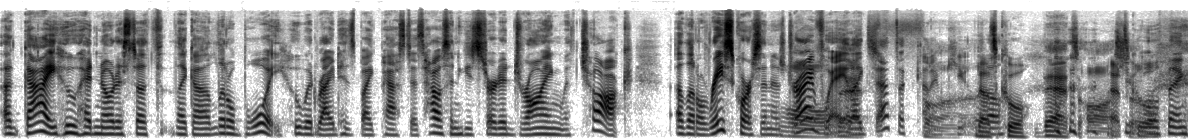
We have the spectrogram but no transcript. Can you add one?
a guy who had noticed a th- like a little boy who would ride his bike past his house, and he started drawing with chalk a little race course in his driveway. like that's that's a kind of cute. that's little, cool. That's awesome. Cute little thing,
